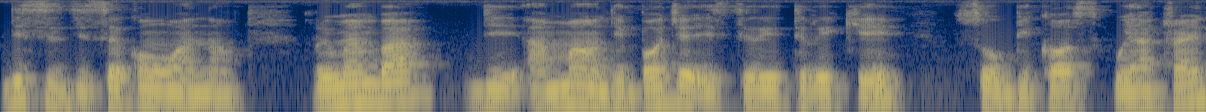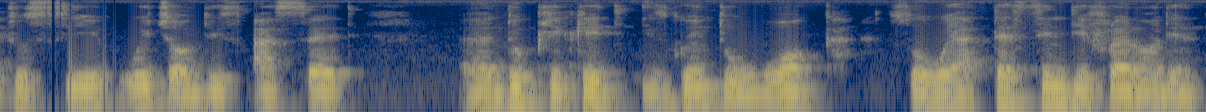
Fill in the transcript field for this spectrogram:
This is the second one now remember the amount the budget is 33k so because we are trying to see which of these ad set uh, duplicate is going to work. So we are testing different audience.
